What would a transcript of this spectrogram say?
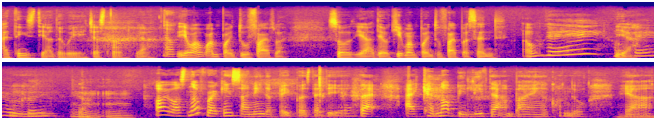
I think it's the other way just now yeah Okay. yeah one, 1.25 lah. so yeah they'll keep 1.25% Okay. Yeah. Okay. Okay. Mm-hmm. Yeah. Mm-mm. Oh, it was nerve wracking signing the papers that day. Like, I cannot believe that I'm buying a condo. Yeah.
